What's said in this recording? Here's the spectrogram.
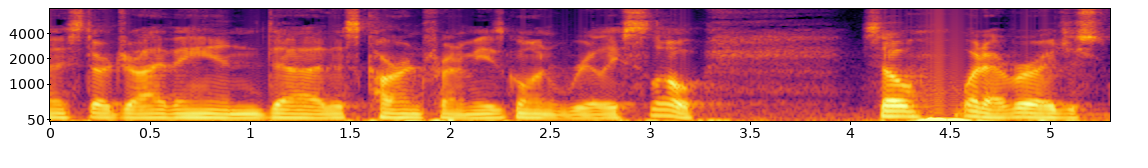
I start driving, and uh, this car in front of me is going really slow. So whatever, I just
